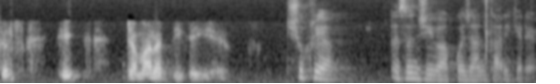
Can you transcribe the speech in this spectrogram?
सिर्फ़ एक जमानत दी गई है। शुक्रिया। संजीव आपको जानकारी के लिए।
